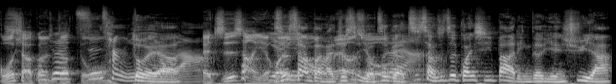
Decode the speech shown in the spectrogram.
国小可能比较多，职场也有对啊，哎，职场也会，职场本来就是有这个，职场就是关系霸凌的延续呀，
